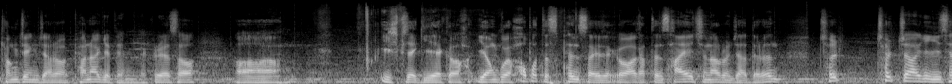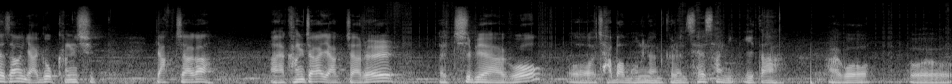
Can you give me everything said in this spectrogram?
경쟁자로 변하게 됩니다. 그래서 어, 20세기의 그 영국의 허버트 스펜서와 같은 사회 진화론자들은 철, 철저하게 이 세상 약육 강식 약자가 아, 강자가 약자를 지배하고 어, 잡아먹는 그런 세상이다 하고 어,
